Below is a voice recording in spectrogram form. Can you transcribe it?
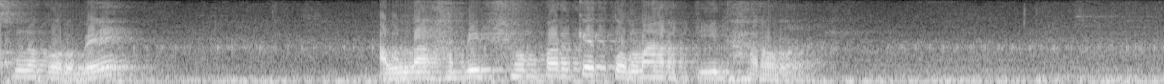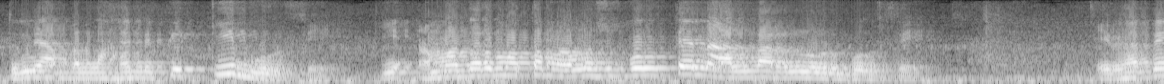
প্রশ্ন করবে, আল্লাহ হাবিব সম্পর্কে তোমার কি ধারণা? তুমি আল্লাহ হাবিবকে কি বলতে? কি আমাদের মতো মানুষ বলতে না আল্লাহর নূর বলতে? এভাবে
